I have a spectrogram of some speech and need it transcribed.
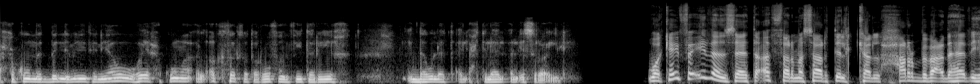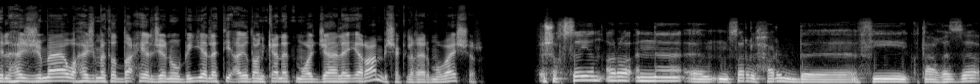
حكومة بنيامين نتنياهو وهي الحكومة الأكثر تطرفا في تاريخ دولة الاحتلال الإسرائيلي وكيف إذا سيتأثر مسار تلك الحرب بعد هذه الهجمة وهجمة الضاحية الجنوبية التي أيضا كانت موجهة لإيران بشكل غير مباشر؟ شخصيا أرى أن مسار الحرب في قطاع غزة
